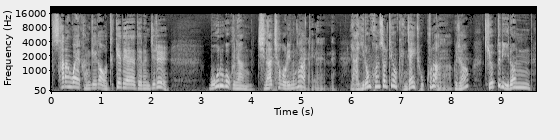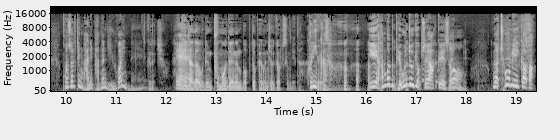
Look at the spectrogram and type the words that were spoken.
사람과의 관계가 어떻게 돼야 되는지를 모르고 그냥 지나쳐 버리는 것 같아요. 네, 네. 야, 이런 컨설팅은 굉장히 좋구나. 그죠? 기업들이 이런 컨설팅 많이 받는 이유가 있네. 그렇죠. 예. 게다가 우리는 부모 되는 법도 배운 적이 없습니다. 그러니까. 이게 한 번도 배운 적이 없어요 학교에서. 그러니까 처음이니까 막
